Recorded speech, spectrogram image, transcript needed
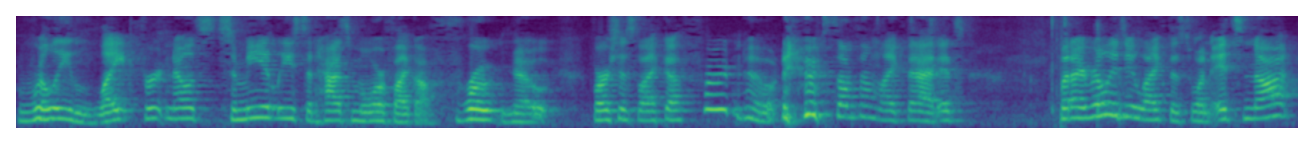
really light fruit notes. To me, at least, it has more of like a fruit note versus like a fruit note or something like that. It's, but I really do like this one. It's not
